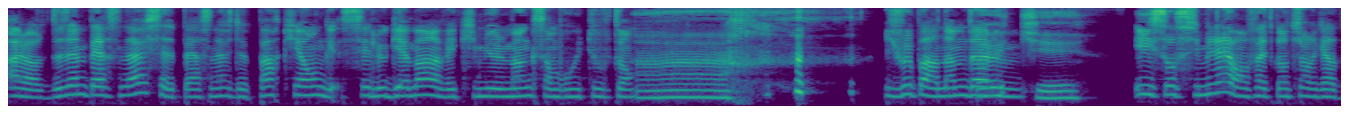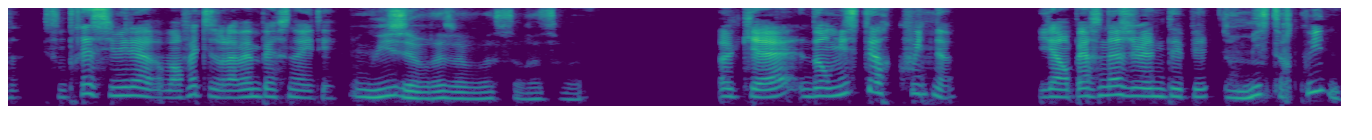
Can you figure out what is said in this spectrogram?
Alors, le deuxième personnage, c'est le personnage de Park Yang. C'est le gamin avec qui Mjolnir s'embrouille tout le temps. Ah, Il joué par Namdam. ok. Et ils sont similaires en fait quand tu regardes. Ils sont très similaires. Bah, en fait, ils ont la même personnalité. Oui, c'est vrai, c'est vrai, c'est vrai, c'est vrai. Ok. Dans Mr. Queen, il y a un personnage de NTP. Dans Mr. Queen,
